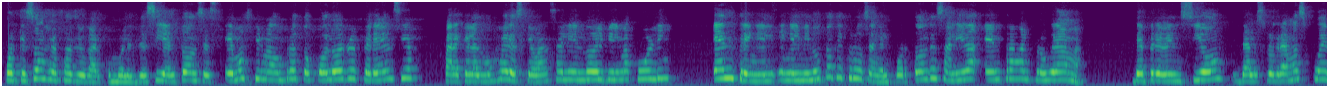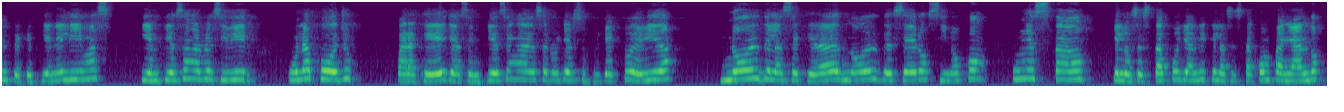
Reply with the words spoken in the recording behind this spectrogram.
porque son jefas de hogar, como les decía. Entonces, hemos firmado un protocolo de referencia para que las mujeres que van saliendo del Vilma Cooling entren en el minuto que cruzan el portón de salida, entran al programa de prevención, de los programas Puente que tiene Limas y empiezan a recibir un apoyo para que ellas empiecen a desarrollar su proyecto de vida, no desde la sequedad, no desde cero, sino con un Estado que los está apoyando y que las está acompañando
